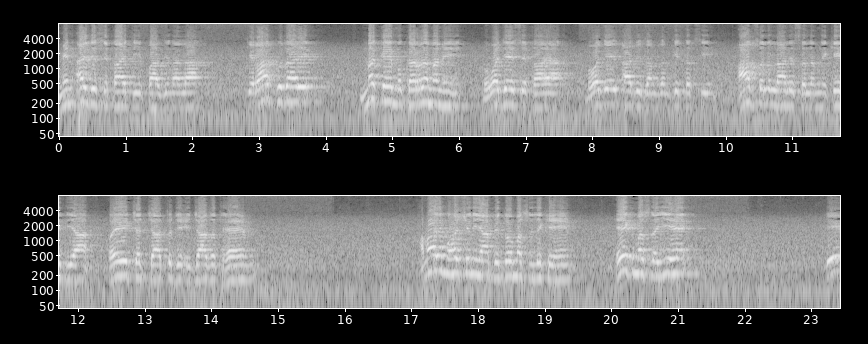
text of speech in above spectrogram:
من اجل سقایتی فاضن اللہ کہ رات گزارے مکہ مکرمہ میں بوجہ سقایا بوجہ آب زمزم کی تقسیم آپ صلی اللہ علیہ وسلم نے کہہ دیا، اے چچا، تجھے اجازت ہے۔ ہمارے محشر نے یہاں پہ دو مسئلے لکھے ہیں۔ ایک مسئلہ یہ ہے کہ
